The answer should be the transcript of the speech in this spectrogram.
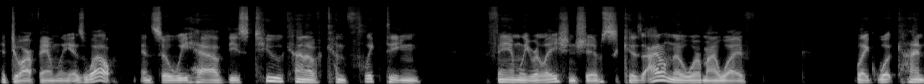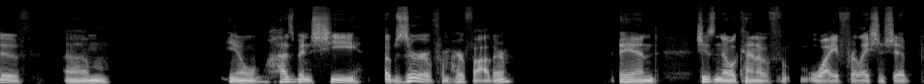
into our family as well and so we have these two kind of conflicting family relationships because i don't know where my wife like what kind of um you know husband she observed from her father and she doesn't know what kind of wife relationship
